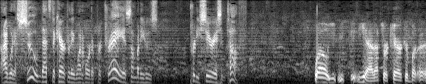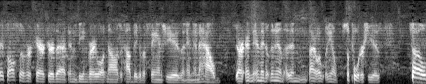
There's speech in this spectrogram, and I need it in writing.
I would assume that's the character they want her to portray as somebody who's pretty serious and tough. Well, yeah, that's her character, but it's also her character that, and being very well acknowledged of how big of a fan she is, and, and, and how, or, and and, and, and, and uh, you know, supporter she is. So,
